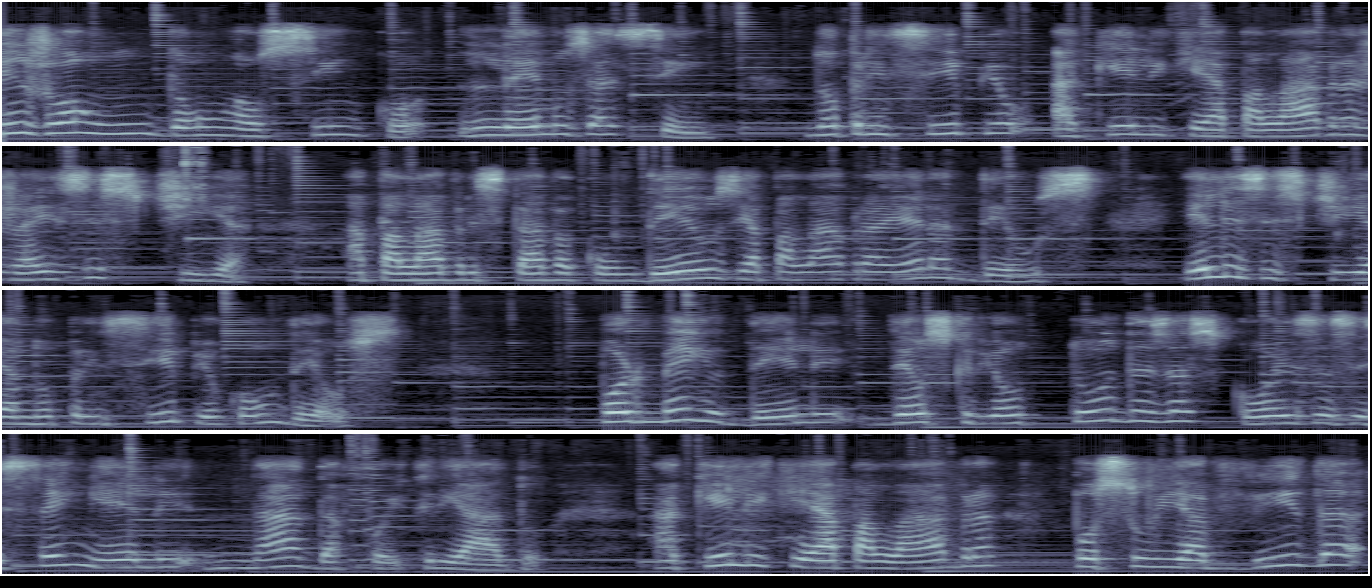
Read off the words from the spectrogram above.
Em João 1, do 1 ao 5, lemos assim: No princípio, aquele que é a palavra já existia. A palavra estava com Deus e a palavra era Deus. Ele existia no princípio com Deus. Por meio dele, Deus criou todas as coisas e sem ele nada foi criado. Aquele que é a palavra possui a vida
